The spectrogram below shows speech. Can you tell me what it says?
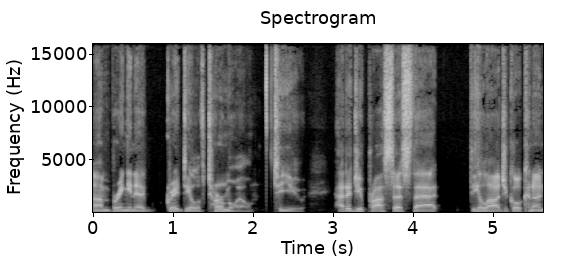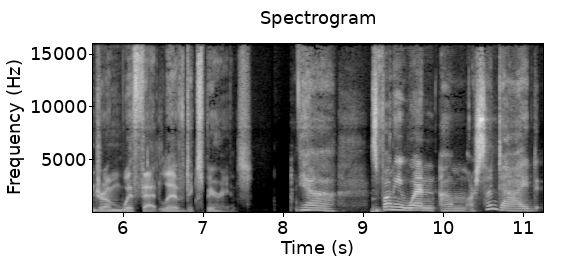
um, bringing a great deal of turmoil to you. How did you process that theological conundrum with that lived experience? Yeah. It's funny when um, our son died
